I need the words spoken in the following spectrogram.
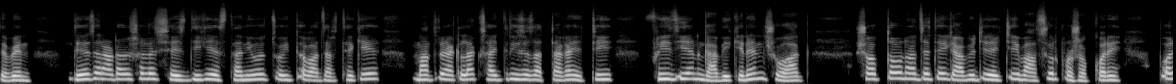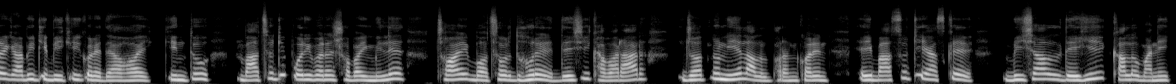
দেবেন। দু হাজার আঠারো সালের শেষ দিকে স্থানীয় চৈত্য বাজার থেকে মাত্র এক লাখ সাঁত্রিশ হাজার টাকায় একটি ফ্রিজিয়ান গাভী কেনেন সোহাগ। সপ্তাহ না যেতেই গাভীটির একটি বাছুর প্রসব করে। পরে গাভীটি বিক্রি করে দেওয়া হয়। কিন্তু বাছুরটি পরিবারের সবাই মিলে ছয় বছর ধরে দেশি খাবার আর যত্ন নিয়ে লালন পালন করেন। এই বাছুরটি আজকে বিশাল দেহি, কালো মানিক।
